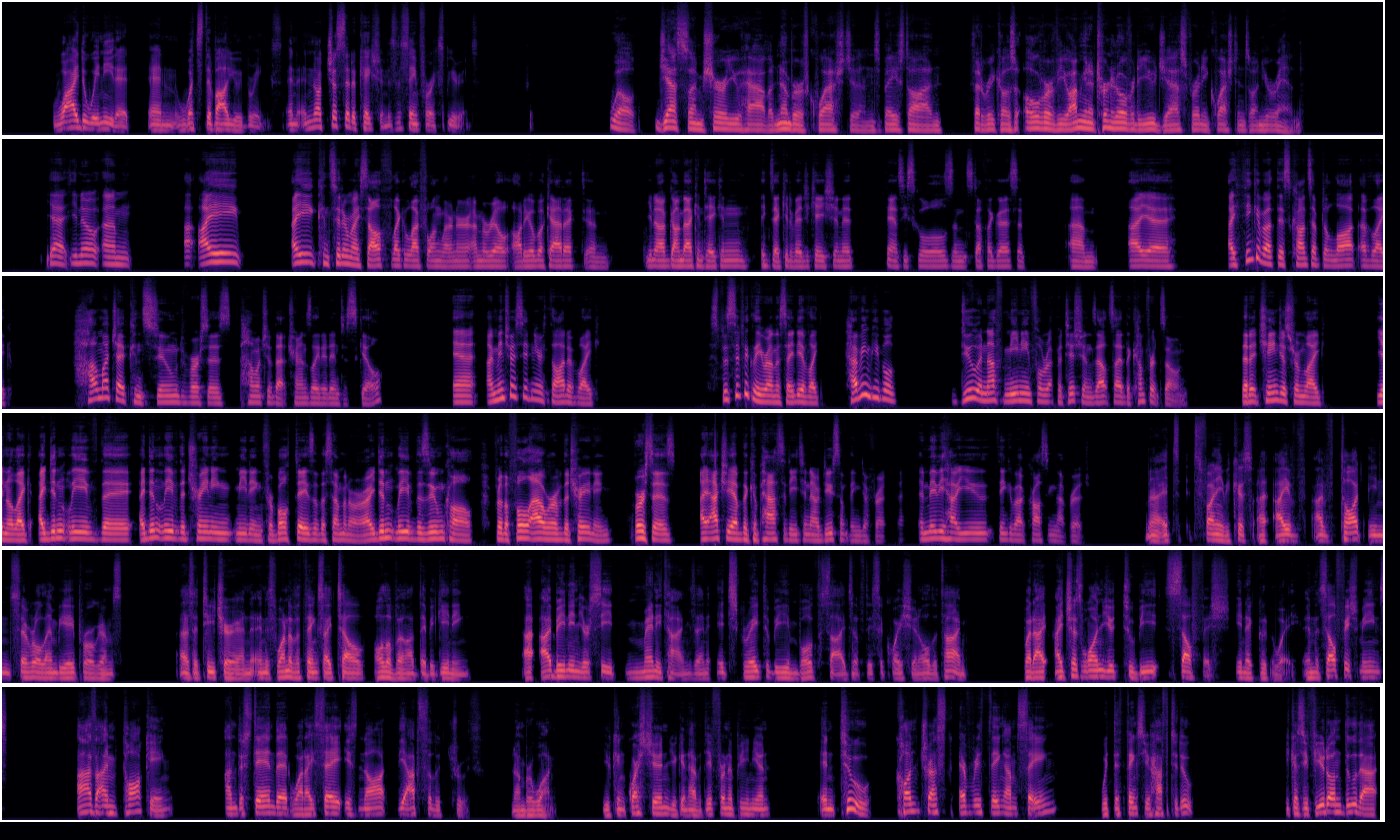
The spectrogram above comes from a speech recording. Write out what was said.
why do we need it and what's the value it brings? And, and not just education, it's the same for experience. Well, Jess, I'm sure you have a number of questions based on Federico's overview. I'm going to turn it over to you, Jess, for any questions on your end. Yeah, you know, um, I I consider myself like a lifelong learner. I'm a real audiobook addict, and you know, I've gone back and taken executive education at fancy schools and stuff like this. And um, I uh, I think about this concept a lot of like how much I've consumed versus how much of that translated into skill. And I'm interested in your thought of like, specifically around this idea of like having people do enough meaningful repetitions outside the comfort zone that it changes from like, you know, like I didn't leave the I didn't leave the training meeting for both days of the seminar, or I didn't leave the Zoom call for the full hour of the training versus I actually have the capacity to now do something different. And maybe how you think about crossing that bridge. No, it's it's funny because I, I've I've taught in several MBA programs as a teacher, and, and it's one of the things I tell all of them at the beginning. I, I've been in your seat many times, and it's great to be in both sides of this equation all the time. But I, I just want you to be selfish in a good way. And selfish means as I'm talking, understand that what I say is not the absolute truth, number one. You can question, you can have a different opinion. And two, contrast everything I'm saying with the things you have to do. Because if you don't do that,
